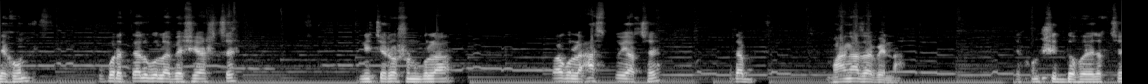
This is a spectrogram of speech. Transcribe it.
দেখুন, উপরে তেলগুলা বেশি আসছে, নিচে রসুনগুলা পাগুলা আস্তই আছে। এটা ভাঙা যাবে না। দেখুন, সিদ্ধ হয়ে যাচ্ছে।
